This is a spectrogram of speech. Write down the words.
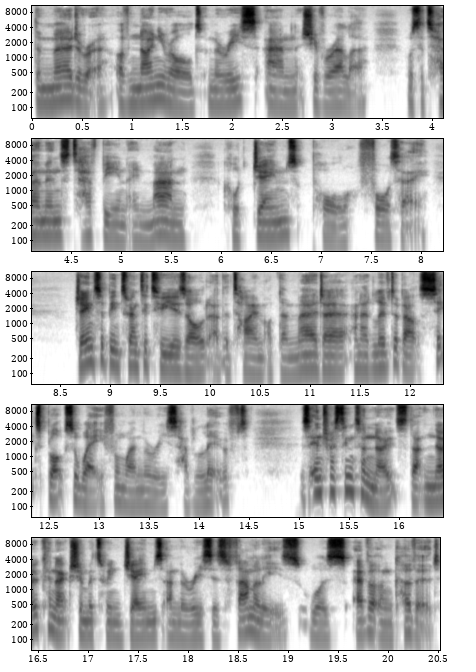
the murderer of nine year old Marise Ann Chiverella was determined to have been a man called James Paul Forte. James had been 22 years old at the time of the murder and had lived about six blocks away from where Marise had lived. It's interesting to note that no connection between James and Marise's families was ever uncovered.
